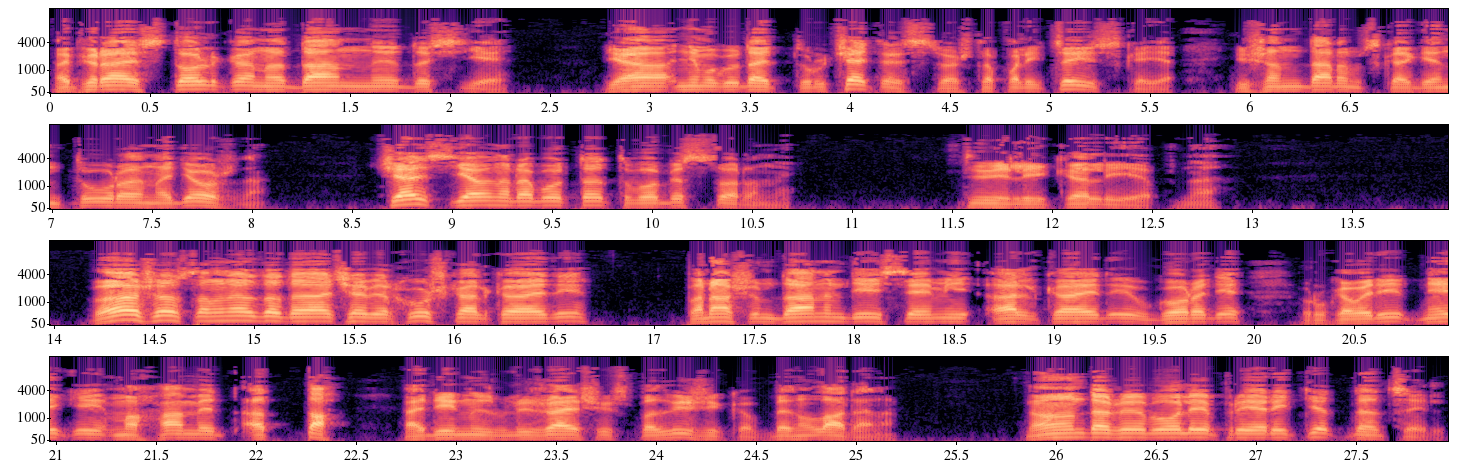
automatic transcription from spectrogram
опираясь только на данные досье. Я не могу дать ручательство, что полицейская и жандармская агентура надежна. Часть явно работает в обе стороны. Великолепно. Ваша основная задача — верхушка Аль-Каиды. По нашим данным, действиями Аль-Каиды в городе руководит некий Мохаммед Атта, один из ближайших сподвижников Бен Ладена. Но он даже более приоритетная цель,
